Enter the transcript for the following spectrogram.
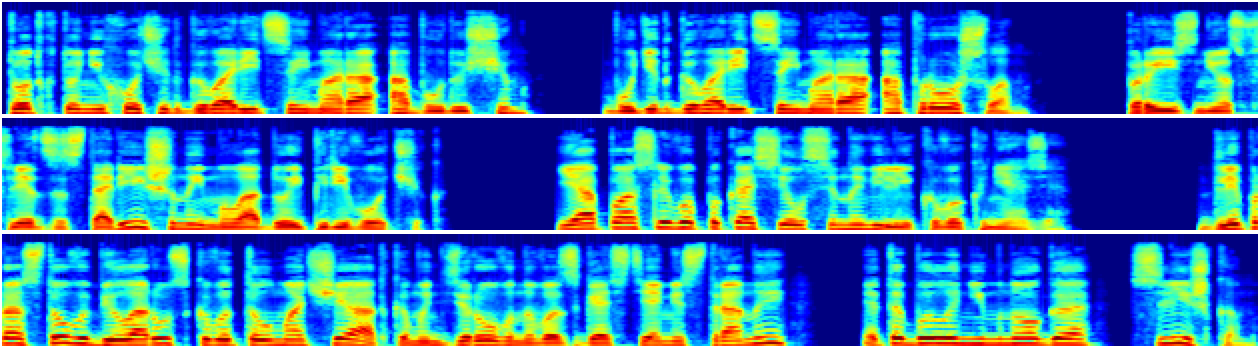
Тот, кто не хочет говорить Сеймара о будущем, будет говорить Сеймара о прошлом, произнес вслед за старейшиной молодой переводчик. Я опасливо покосился на великого князя. Для простого белорусского толмача, откомандированного с гостями страны, это было немного слишком.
